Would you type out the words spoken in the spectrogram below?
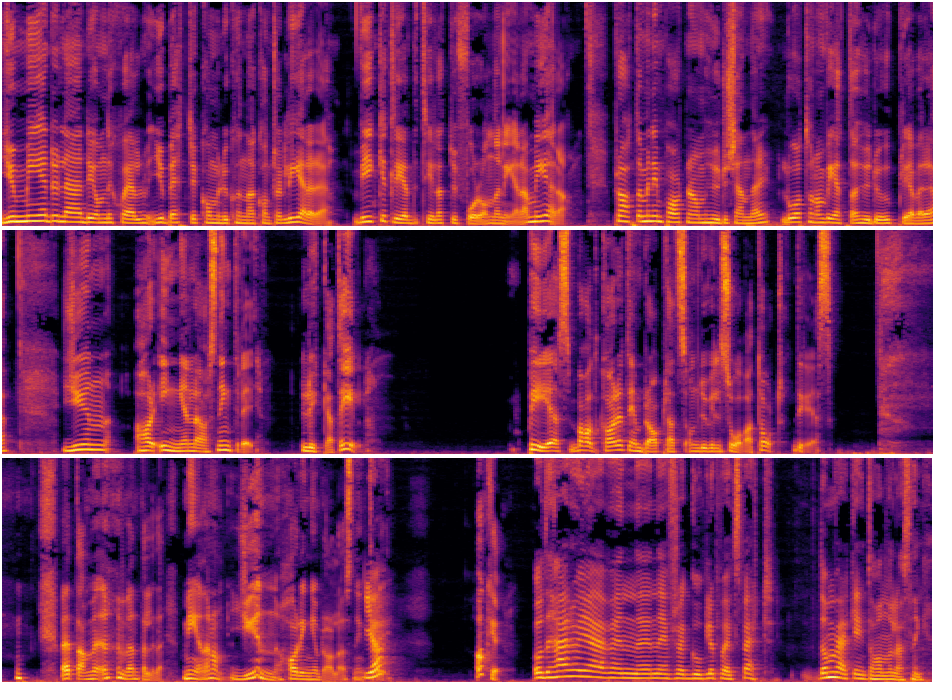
Ju mer du lär dig om dig själv, ju bättre kommer du kunna kontrollera det. Vilket leder till att du får onanera mera. Prata med din partner om hur du känner, låt honom veta hur du upplever det. Gyn har ingen lösning till dig. Lycka till! PS. Badkaret är en bra plats om du vill sova torrt. DS. vänta, men, vänta lite. Menar de gyn har ingen bra lösning till Ja. dig? Okej. Och det här har jag även eh, när jag försöker googla på expert. De verkar inte ha någon lösning.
